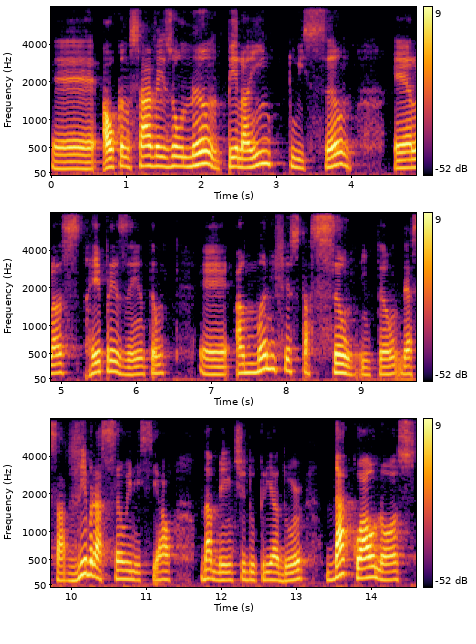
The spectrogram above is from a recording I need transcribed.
É, alcançáveis ou não pela intuição, elas representam é, a manifestação, então, dessa vibração inicial da mente do Criador, da qual nós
